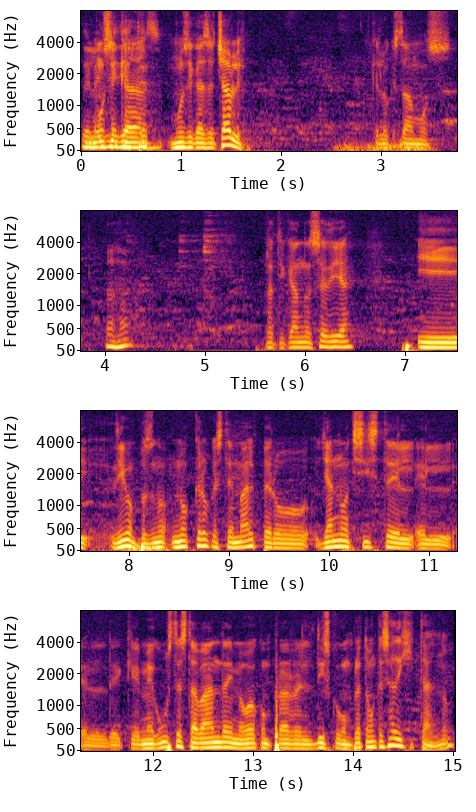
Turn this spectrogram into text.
De la música, inmediatez. música desechable, que es lo que estábamos Ajá. platicando ese día. Y digo, pues no, no creo que esté mal, pero ya no existe el, el- el de que me gusta esta banda y me voy a comprar el disco completo, aunque sea digital, ¿no?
